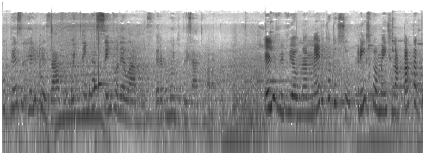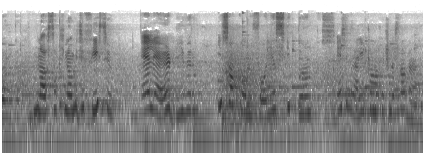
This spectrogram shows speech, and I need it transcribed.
O peso ele pesava 80 a 100 toneladas. Era muito pesado. Ele viveu na América do Sul, principalmente na Patagônica. Nossa, que nome difícil! Ele é herbívoro e só come folhas e plantas. Esse daí tinha uma rotina saudável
